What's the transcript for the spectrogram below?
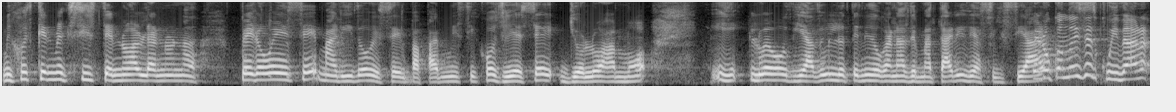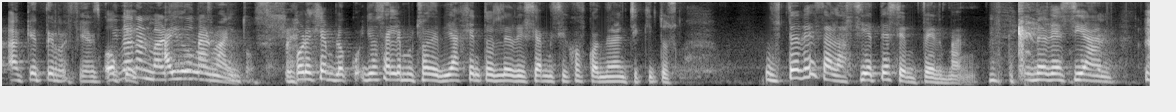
Me dijo, es que no existe, no habla, no nada. Pero ese marido es el papá de mis hijos y ese yo lo amo y lo he odiado y lo he tenido ganas de matar y de asfixiar. Pero cuando dices cuidar, ¿a qué te refieres? Cuidar al marido. hay un manual. Por ejemplo, yo salí mucho de viaje, entonces le decía a mis hijos cuando eran chiquitos, ustedes a las 7 se enferman. Y me decían, ¿y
